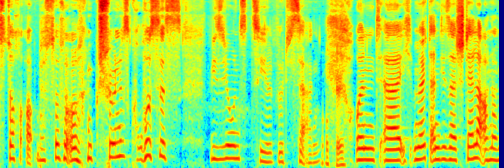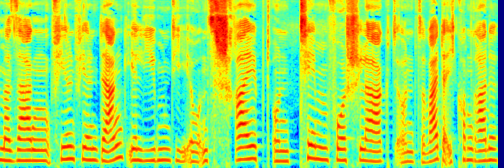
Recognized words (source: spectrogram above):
Ist doch, ist doch ein schönes, großes Visionsziel, würde ich sagen. Okay. Und äh, ich möchte an dieser Stelle auch nochmal sagen, vielen, vielen Dank, ihr Lieben, die ihr uns schreibt und Themen vorschlagt und so weiter. Ich komme gerade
